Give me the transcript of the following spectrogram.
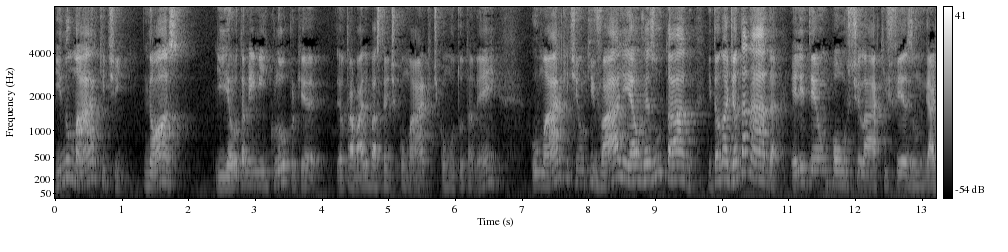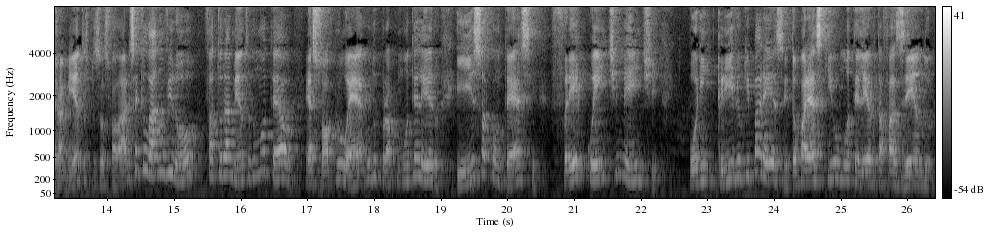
E no marketing, nós, e eu também me incluo, porque eu trabalho bastante com marketing, como tu também, o marketing, o que vale é o resultado. Então não adianta nada ele ter um post lá que fez um engajamento, as pessoas falaram, isso aqui lá não virou faturamento no motel. É só para o ego do próprio moteleiro. E isso acontece frequentemente, por incrível que pareça. Então parece que o moteleiro está fazendo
